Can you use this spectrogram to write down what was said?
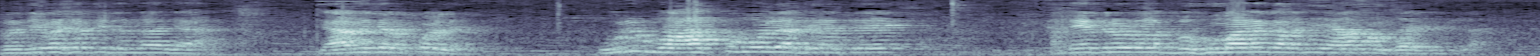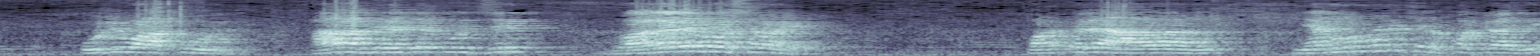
പ്രതിപക്ഷത്തിരുന്ന ഞാൻ? ഞാൻ ചെറുപ്പമല്ലേ? ഒരു വാക്ക് പോലും അദ്ദേഹത്തെ അദ്ദേഹത്തിനോടുള്ള ബഹുമാനം കളഞ്ഞ് ഞാൻ സംസാരിച്ചിട്ടില്ല. ഒരു വാക്ക് പോലും. ആ അദ്ദേഹത്തെ കുറിച്ച് വളരെ മോശമായി പറഞ്ഞ ഒരാളാണ് ഞങ്ങളുടെ ചെറുപ്പക്കാര്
